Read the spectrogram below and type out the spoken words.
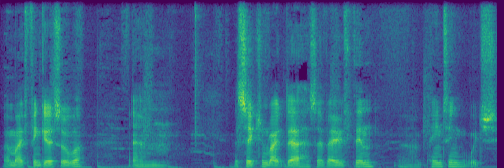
where my finger is over. Um, the section right there has a very thin uh, painting which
